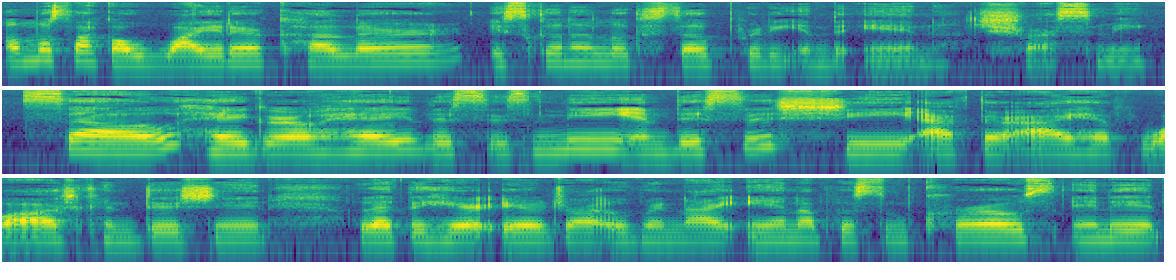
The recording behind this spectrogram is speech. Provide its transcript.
almost like a whiter color. It's gonna look so pretty in the end, trust me. So, hey girl, hey, this is me and this is she after I have washed, conditioned, let the hair air dry overnight, and I put some curls in it.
